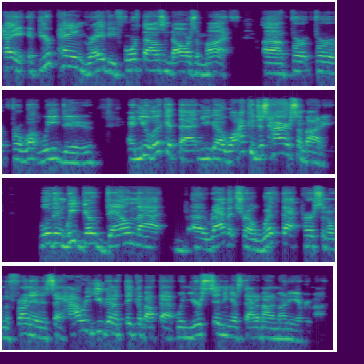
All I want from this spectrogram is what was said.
hey, if you're paying Gravy $4,000 a month uh, for, for, for what we do, and you look at that and you go, well, I could just hire somebody. Well, then we go down that uh, rabbit trail with that person on the front end and say, how are you going to think about that when you're sending us that amount of money every month?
